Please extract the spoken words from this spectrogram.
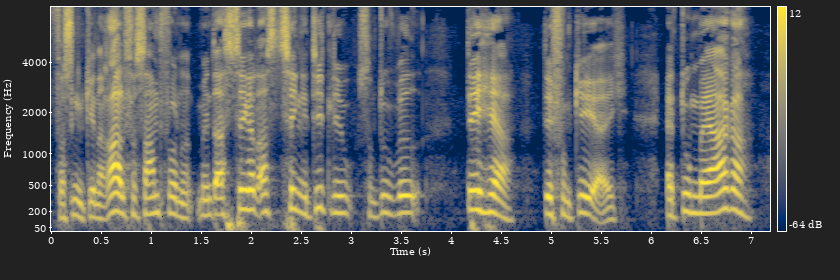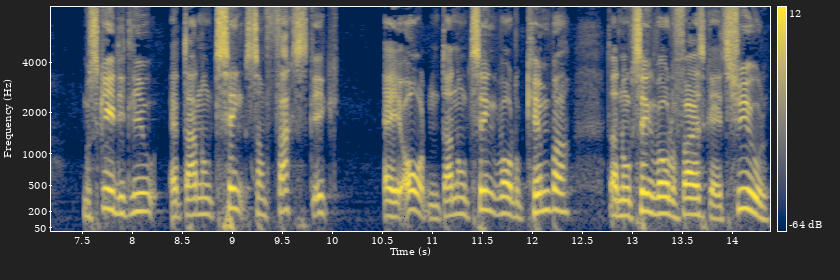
for sådan generelt for samfundet, men der er sikkert også ting i dit liv, som du ved, det her, det fungerer ikke. At du mærker, måske i dit liv, at der er nogle ting, som faktisk ikke er i orden. Der er nogle ting, hvor du kæmper. Der er nogle ting, hvor du faktisk er i tvivl.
